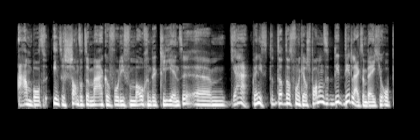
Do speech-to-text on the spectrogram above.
aanbod interessanter te maken voor die vermogende cliënten. Um, ja, ik weet niet. Dat, dat, dat, vond ik heel spannend. Dit, dit lijkt een beetje op,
